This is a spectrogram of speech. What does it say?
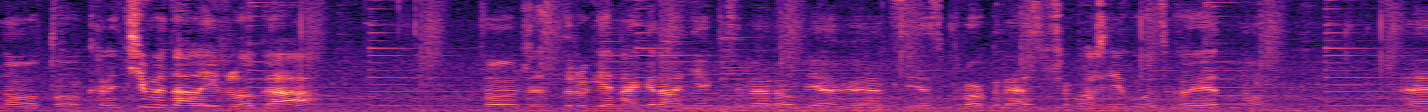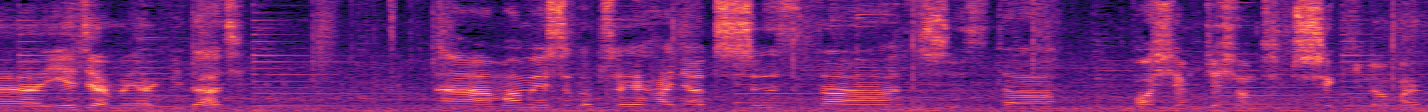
No to kręcimy dalej vloga. To już jest drugie nagranie, które robię, więc jest progres. Przeważnie było tylko jedno. E, jedziemy, jak widać. E, mamy jeszcze do przejechania 300, 383 km.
